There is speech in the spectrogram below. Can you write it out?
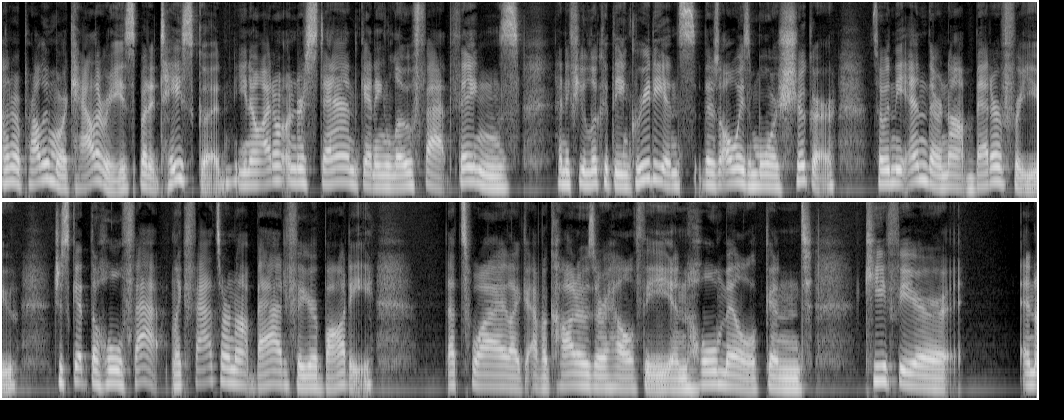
I don't know, probably more calories, but it tastes good. You know, I don't understand getting low fat things. And if you look at the ingredients, there's always more sugar. So in the end, they're not better for you. Just get the whole fat. Like, fats are not bad for your body. That's why, like, avocados are healthy and whole milk and kefir and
